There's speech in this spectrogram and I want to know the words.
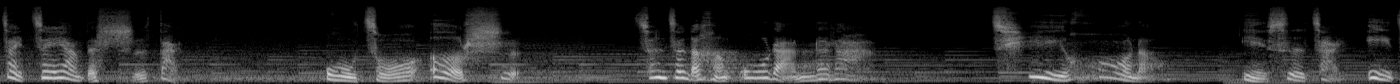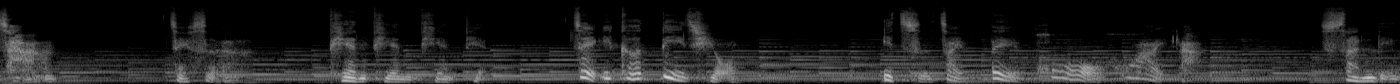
在这样的时代，五浊恶世，真正的很污染了啦，气候。呢，也是在异常，这是天天天天，这一颗地球一直在被破坏了。森林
